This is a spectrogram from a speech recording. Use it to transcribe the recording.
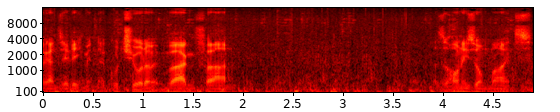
Aber ganz ehrlich, mit einer Kutsche oder mit dem Wagen fahren. Das ist auch nicht so meins.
